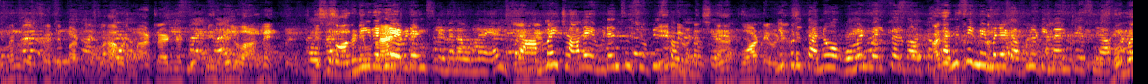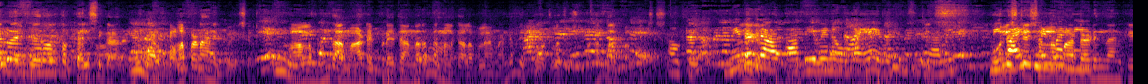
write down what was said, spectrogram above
ఉమెన్ వెల్ఫేర్ డిపార్ట్మెంట్లో ఆవిడ మాట్లాడినట్టు మీరు వెళ్ళి వాళ్ళని enquiry this is already evidence ఏమైనా ఉన్నాయా? ఇప్పుడు అమ్మాయి చాలా ఎవిడెన్స్ చూపిస్తుంది ఇప్పుడు తను ఉమెన్ వెల్ఫేర్ వాళ్ళతో కలిసి మిమ్మల్ని డబ్బులు డిమాండ్ చేసిన ఉమెన్ వెల్ఫేర్ వాళ్ళతో కలిసి కాదండి. వాళ్ళు కలపడానికి వాళ్ళ ముందు ఆ మాట ఎప్పుడైతే అన్నారో మిమ్మల్ని కలపలేమండి మీరు కోర్టులో మీ దగ్గర అది ఏమైనా ఉన్నాయా ఎవిడెన్స్ కానీ మీ పోలీస్ స్టేషన్లో మాట్లాడిన దానికి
